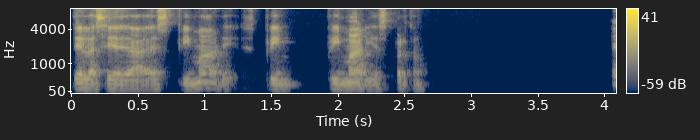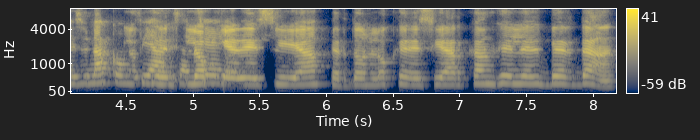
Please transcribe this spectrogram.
de las edades primarias, primarias. Perdón. Es una confianza. Lo que, decía, perdón, lo que decía Arcángel es verdad,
